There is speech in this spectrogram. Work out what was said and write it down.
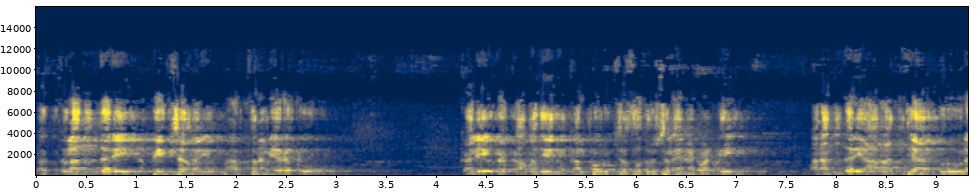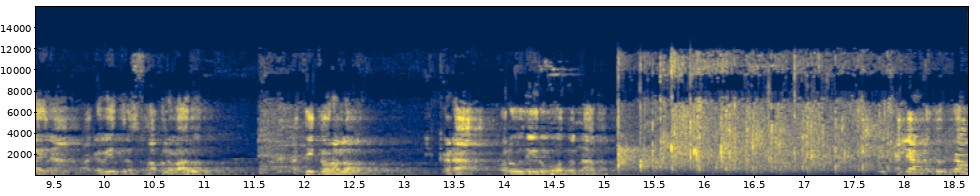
భక్తులందరి అపేక్ష మరియు ప్రార్థన మేరకు కలియుగ కామధేను కల్పవృక్ష సదృశులైనటువంటి మనందరి ఆరాధ్య గురువులైన రాఘవేంద్ర స్వాముల వారు అతి త్వరలో ఇక్కడ కొలువు తీరుబోతున్నారు. ఈ కళ్యాణదుర్గం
